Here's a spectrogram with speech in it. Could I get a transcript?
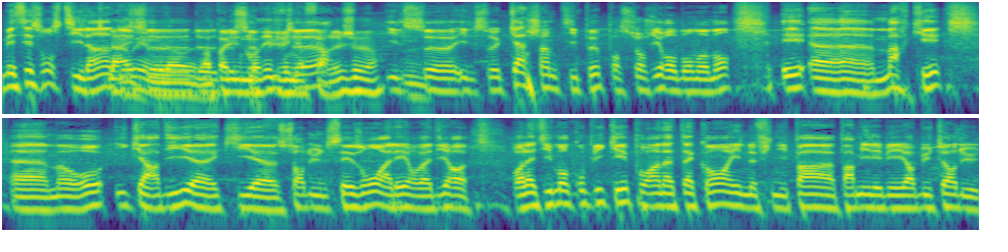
mais c'est son style. Hein, Bah de oui, ce- on de- va pas lui demander de venir faire le jeu. hein. Il se, il se cache un petit peu pour surgir au bon moment et euh, marquer euh, Mauro Icardi euh, qui sort d'une saison, allez, on va dire relativement compliquée pour un attaquant. Il ne finit pas parmi les meilleurs buteurs du,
